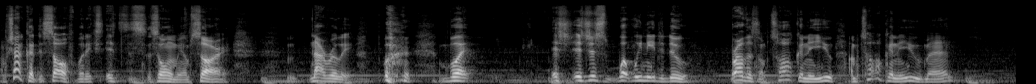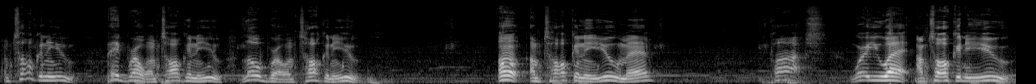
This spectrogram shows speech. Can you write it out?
I'm trying to cut this off, but it's, it's, it's on me. I'm sorry. Not really. but It's it's just what we need to do. Brothers, I'm talking to you. I'm talking to you, man. I'm talking to you. Big bro, I'm talking to you. Low bro, I'm talking to you. Unc, I'm talking to you, man. Pops, where you at? I'm talking to you.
